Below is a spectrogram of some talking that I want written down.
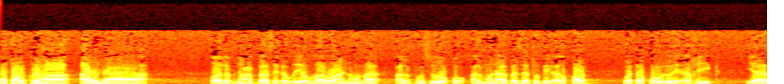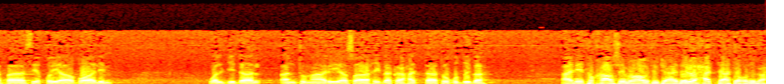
فتركها أولى. قال ابن عباس رضي الله عنهما الفسوق المنابزة بالألقاب وتقول لأخيك يا فاسق يا ظالم والجدال أن تماري صاحبك حتى تغضبه. أن تخاصمه أو تجادله حتى تغضبه.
